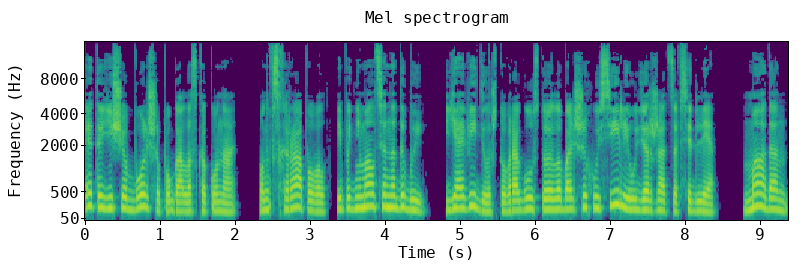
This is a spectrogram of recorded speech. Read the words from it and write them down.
Это еще больше пугало скакуна. Он всхрапывал и поднимался на дыбы. Я видел, что врагу стоило больших усилий удержаться в седле. «Мадан,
